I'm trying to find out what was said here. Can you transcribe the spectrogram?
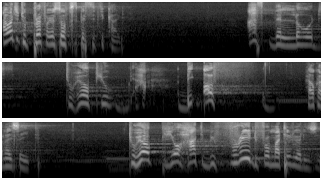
I want you to pray for yourself specifically. Ask the Lord to help you be off. How can I say it? To help your heart be freed from materialism.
